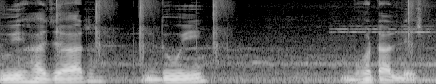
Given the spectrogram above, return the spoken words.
দুই হাজার দুই ভোটার লিস্ট।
